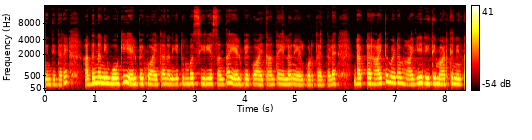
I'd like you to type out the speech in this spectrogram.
ನಿಂತಿದ್ದಾರೆ, ಅದನ್ನು ನೀವು ಹೋಗಿ ಹೇಳಬೇಕು, ಆಯಿತಾ? ನನಗೆ ತುಂಬ ಸೀರಿಯಸ್ ಅಂತ ಹೇಳಬೇಕು, ಆಯಿತಾ ಅಂತ ಎಲ್ಲನೂ ಹೇಳ್ಕೊಡ್ತಾ ಇರ್ತಾಳೆ. ಡಾಕ್ಟರ್ ಆಯಿತು ಮೇಡಮ್ ಹಾಗೇ ರೀತಿ ಮಾಡ್ತೀನಿ ಅಂತ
